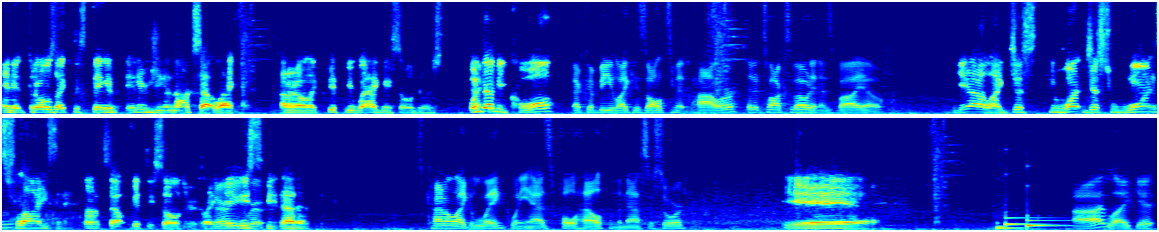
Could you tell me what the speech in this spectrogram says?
and it throws like this thing of energy and knocks out like I don't know, like 50 wagging soldiers. Wouldn't that be cool? That could be like his ultimate power that it talks about in his bio. Yeah, like just one, just one slice and it knocks out 50 soldiers. Like Very it re- to be that epic. It's kind of like Link when he has full health in the Master Sword. Yeah. I like it.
